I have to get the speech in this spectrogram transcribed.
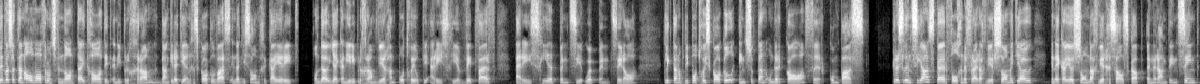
Dit was ook dan alwaar ons vanaand tyd gehad het in die program. Dankie dat jy ingeskakel was en dat jy saam gekuier het. Onthou, jy kan hierdie program weer gaan potgooi op die RSG webwerf rsg.co.za. Klik dan op die potgooi skakel en soek dan onder K vir Kompas. Christlyn Cias kuier volgende Vrydag weer saam met jou en ek hou jou Sondag weer geselskap in Rand en Sent,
